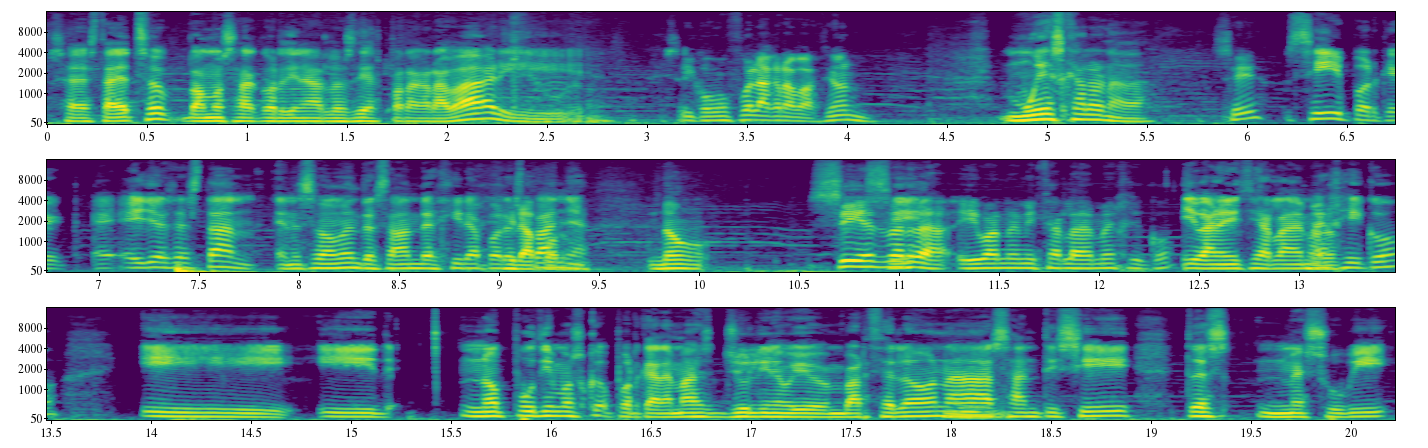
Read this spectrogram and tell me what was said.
O sea, está hecho, vamos a coordinar los días para grabar y... ¿Y cómo fue la grabación? Muy escalonada. ¿Sí? Sí, porque eh, ellos están, en ese momento estaban de gira por Gira por- España. No. Sí, es Sí. verdad, iban a iniciar la de México. Iban a iniciar la de. México y, y no pudimos, porque además Julie no vive en Barcelona, Santi sí, entonces me subí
